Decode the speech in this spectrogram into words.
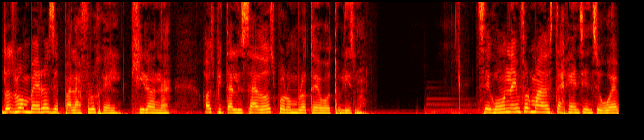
dos bomberos de Palafrugel, Girona, hospitalizados por un brote de botulismo. Según ha informado esta agencia en su web,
